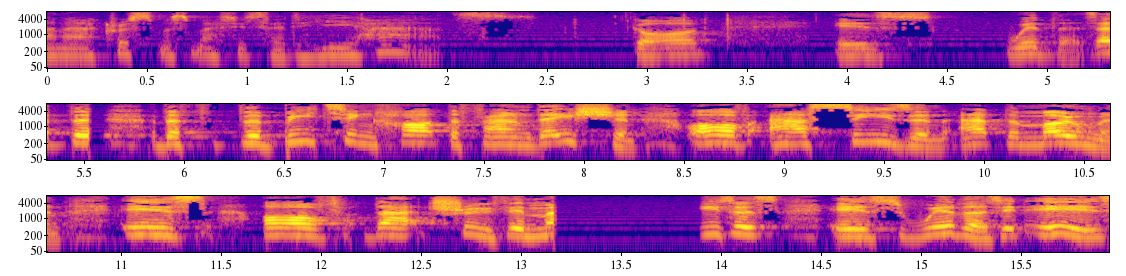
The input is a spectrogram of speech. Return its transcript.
And our Christmas message said, He has. God is with us. At the, the, the beating heart, the foundation of our season at the moment is of that truth. Jesus is with us. It is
